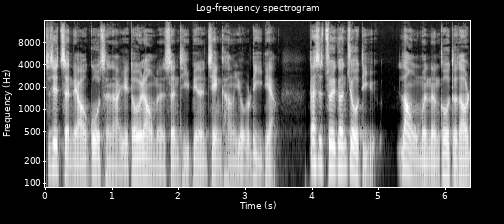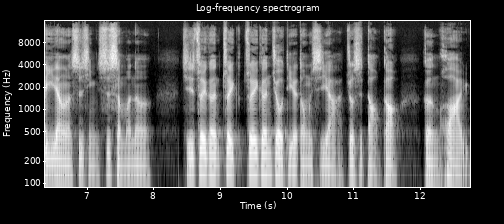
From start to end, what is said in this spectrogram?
这些诊疗过程啊，也都会让我们的身体变得健康有力量。但是追根究底，让我们能够得到力量的事情是什么呢？其实追根最追根究底的东西啊，就是祷告跟话语。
